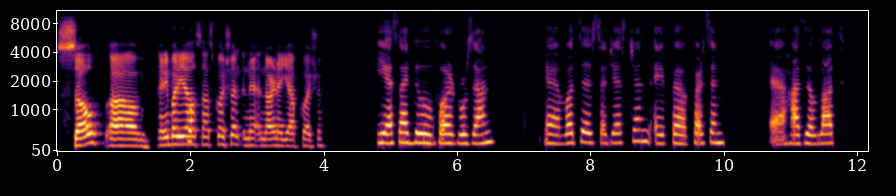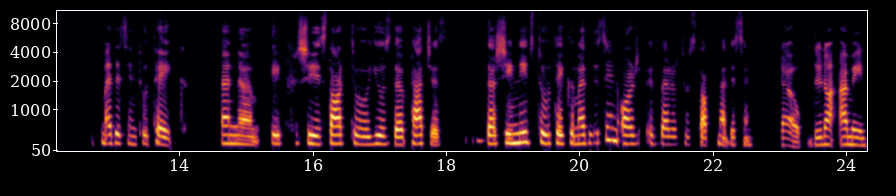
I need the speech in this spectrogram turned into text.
So, um, anybody else has question? Narna, you have question? Yes, I do for Roseanne. Uh, what a suggestion if a person uh, has a lot medicine to take and um, if she start to use the patches does she need to take the medicine or it's better to stop medicine no do not i mean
